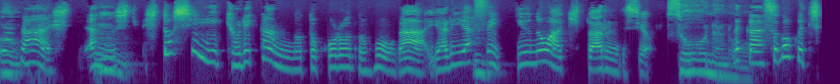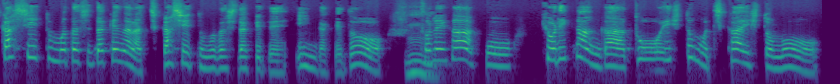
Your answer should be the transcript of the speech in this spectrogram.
ながし、あの、うん。し等しい距離感のところの方がやりやすいっていうのはきっとあるんですよ。そうなの。だからすごく近しい友達だけなら近しい友達だけでいいんだけど、うん。それがこう距離感が遠い人も近い人も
